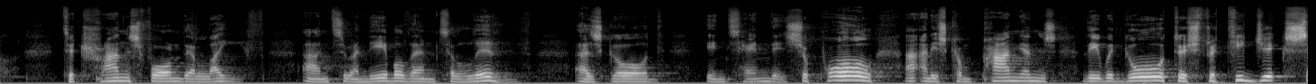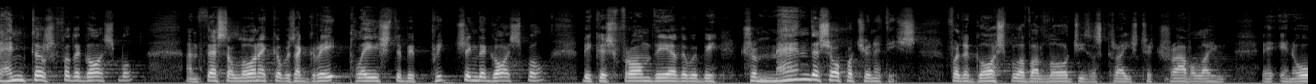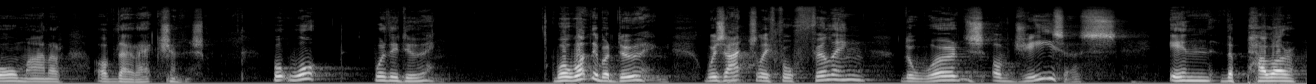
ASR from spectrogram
to transform their life and to enable them to live as God intended. So Paul and his companions, they would go to strategic centers for the gospel. And Thessalonica was a great place to be preaching the gospel because from there there would be tremendous opportunities for the gospel of our Lord Jesus Christ to travel out eh, in all manner of directions. But what were they doing? Well, what they were doing was actually fulfilling the words of Jesus in the power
